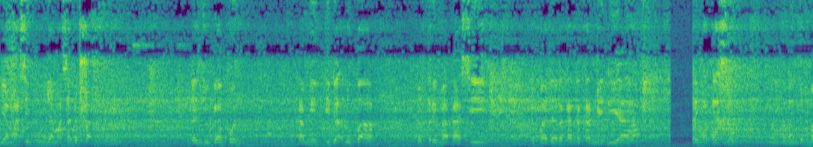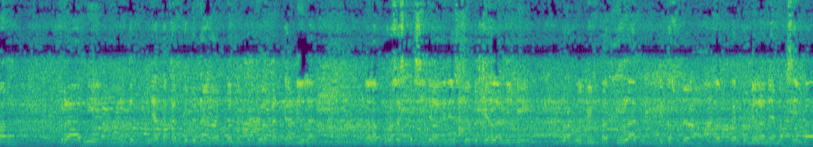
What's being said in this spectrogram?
yang masih punya masa depan. Dan juga pun kami tidak lupa berterima kasih kepada rekan-rekan media. Terima kasih teman-teman berani untuk menyatakan kebenaran dan memperjuangkan keadilan. Dalam proses persidangan yang sudah berjalan ini, kurang lebih empat bulan kita sudah melakukan pembelaan yang maksimal.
